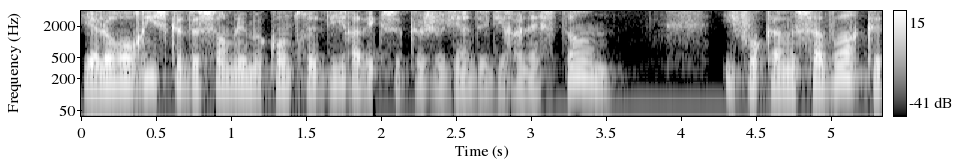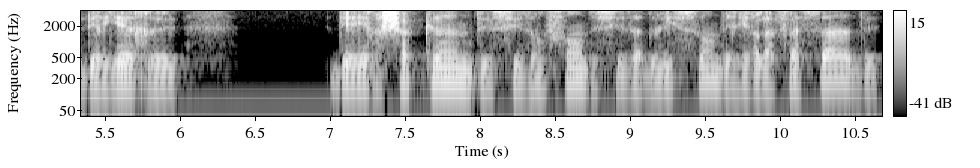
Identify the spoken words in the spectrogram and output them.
Et alors au risque de sembler me contredire avec ce que je viens de dire à l'instant, il faut quand même savoir que derrière, derrière chacun de ces enfants, de ces adolescents, derrière la façade,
